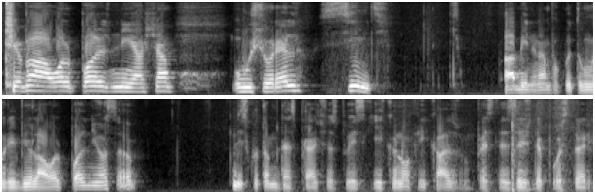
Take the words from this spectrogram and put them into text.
Ceva olpălni așa ușurel, simți. A, bine, n-am făcut un review la olpălni, o să discutăm despre acest whisky când o fi cazul peste zeci de postări.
